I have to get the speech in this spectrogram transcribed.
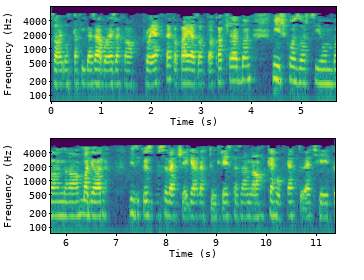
zajlottak igazából ezek a projektek a pályázattal kapcsolatban. Mi is konzorciumban a Magyar Vízi Közbú Szövetséggel vettünk részt ezen a KEHOP 217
